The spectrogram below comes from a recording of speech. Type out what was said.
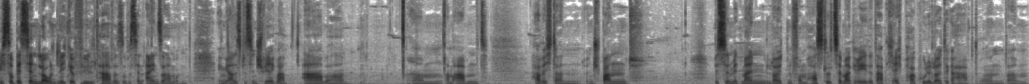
mich so ein bisschen lonely gefühlt habe, so ein bisschen einsam und irgendwie alles ein bisschen schwierig war. Aber ähm, am Abend habe ich dann entspannt bisschen mit meinen Leuten vom Hostelzimmer geredet. Da habe ich echt ein paar coole Leute gehabt und ähm,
